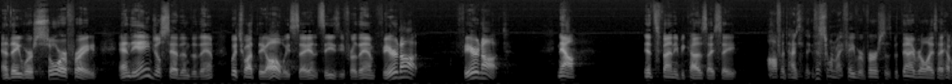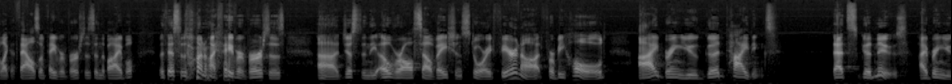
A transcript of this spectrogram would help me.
And they were sore afraid. And the angel said unto them, which what they always say, and it's easy for them, fear not, fear not. Now, it's funny because I say, oftentimes I think, this is one of my favorite verses, but then I realize I have like a thousand favorite verses in the Bible. But this is one of my favorite verses uh, just in the overall salvation story. Fear not, for behold, I bring you good tidings. That's good news. I bring you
